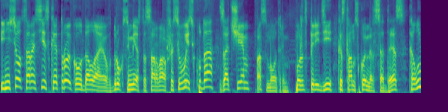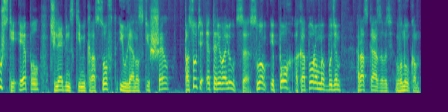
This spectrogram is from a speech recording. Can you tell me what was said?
И несется российская тройка удалая, вдруг с места сорвавшись ввысь. Куда? Зачем? Посмотрим. Может, впереди Костромской Мерседес, Калужский Apple, Челябинский Microsoft и Ульяновский американский Shell. По сути, это революция, слом эпох, о котором мы будем рассказывать внукам.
